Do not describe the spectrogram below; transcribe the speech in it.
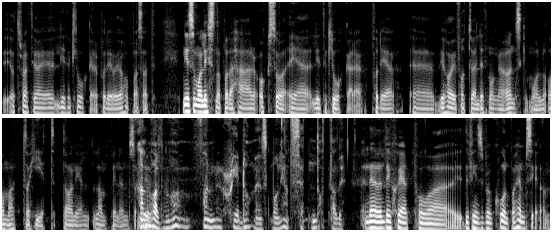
jag tror att jag är lite klokare på det och jag hoppas att ni som har lyssnat på det här också är lite klokare på det. Eh, vi har ju fått väldigt många önskemål om att ta hit Daniel Lampinen. Som du- Allvarligt, vad fan sker de önskemålen? Jag har inte sett något av det. Nej, men det sker på. Det finns en funktion på hemsidan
